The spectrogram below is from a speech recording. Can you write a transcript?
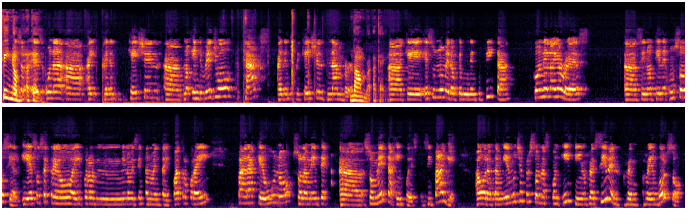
PIN number, Eso es una uh, identification, uh, no, individual tax identification number. Number, okay. Uh, que es un número que lo identifica con el IRS si no tiene un social. Y eso se creó ahí por 1994, por ahí, para que uno solamente someta impuestos y pague. Ahora, también muchas personas con ITIN reciben reembolso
